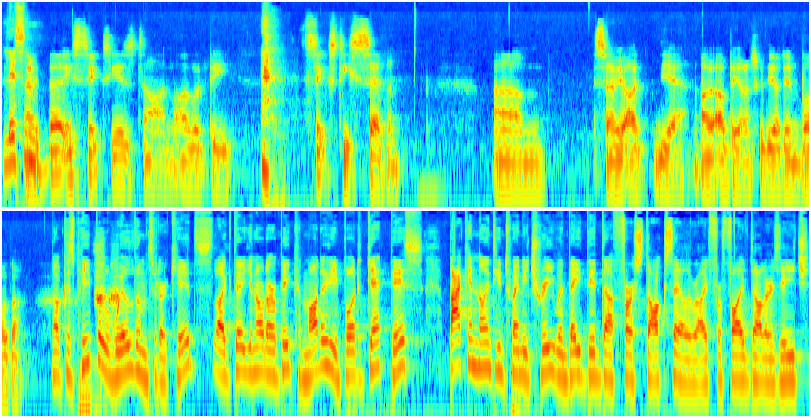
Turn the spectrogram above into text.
Listen, In 36 years' time, I would be 67. Um, so I, yeah, I, I'll be honest with you, I didn't bother. No, because people will them to their kids. Like they, you know, they're a big commodity. But get this: back in 1923, when they did that first stock sale, right, for five dollars each,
